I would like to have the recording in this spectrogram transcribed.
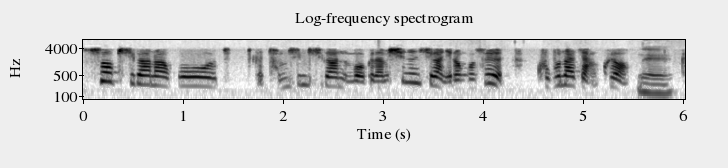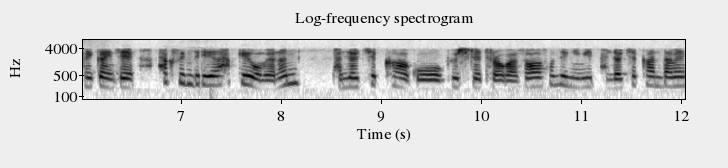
수업 시간하고 그러니까 점심 시간 뭐 그다음 쉬는 시간 이런 것을 구분하지 않고요. 네. 그러니까 이제 학생들이 학교에 오면은 발열 체크하고 교실에 들어가서 선생님이 발열 체크한 다음에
